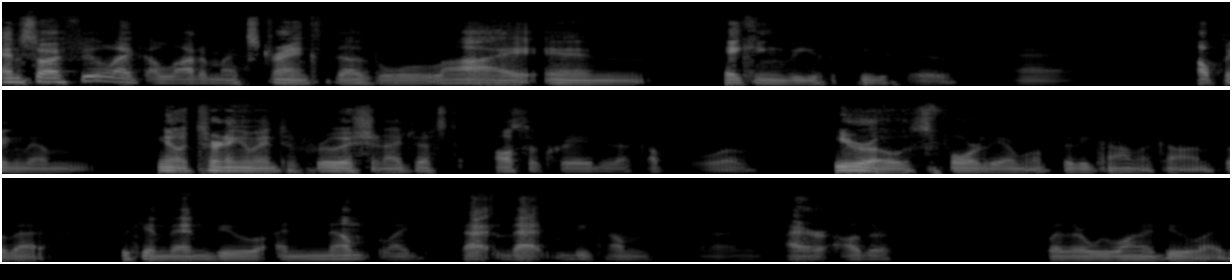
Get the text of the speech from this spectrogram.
and so I feel like a lot of my strength does lie in taking these pieces and helping them, you know, turning them into fruition. I just also created a couple of heroes for the Emerald City Comic Con so that we can then do a num like that that becomes an entire other thing. whether we want to do like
